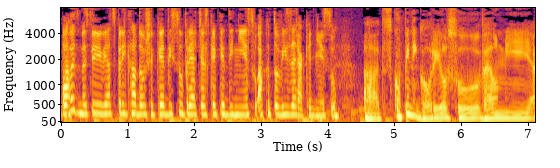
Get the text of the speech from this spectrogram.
povedzme si viac príkladov, že kedy sú priateľské, kedy nie sú, ako to vyzerá, keď nie sú. A skupiny goril sú veľmi a,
